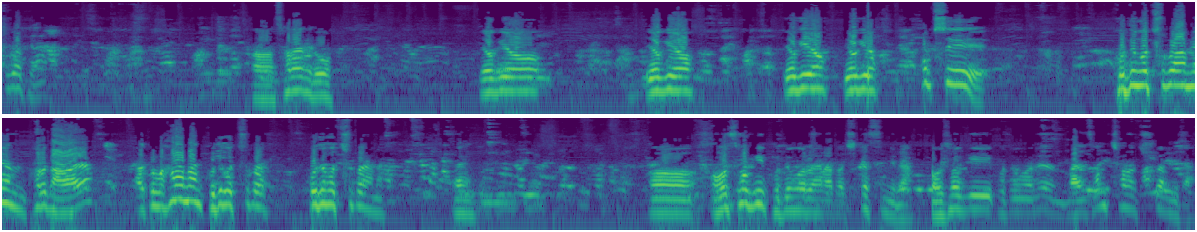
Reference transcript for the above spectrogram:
추가되나? 아, 사람이 너무. 여기요. 여기요. 여기요. 여기요. 혹시 고등어 추가하면 바로 나와요? 아 그럼 하나만 고등어 추가 고등어 추가 하나. 네. 어, 어석이 고등어를 하나 더 시켰습니다. 어석이 고등어는 13,000원 추가입니다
